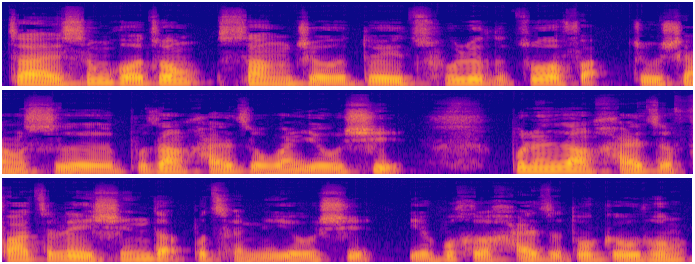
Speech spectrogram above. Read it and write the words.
在生活中，上九对初六的做法就像是不让孩子玩游戏，不能让孩子发自内心的不沉迷游戏，也不和孩子多沟通，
